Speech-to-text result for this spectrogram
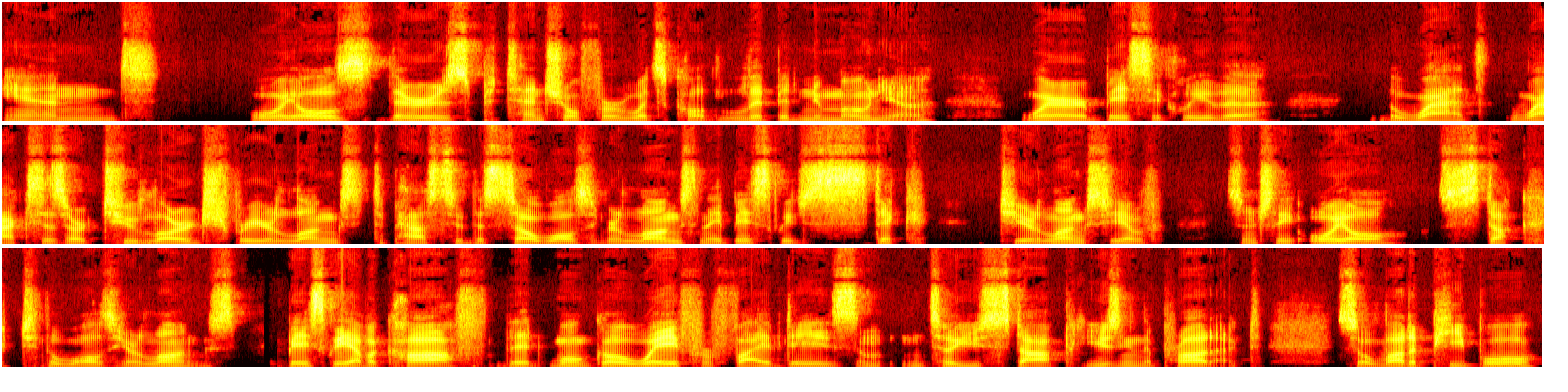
and oils, there's potential for what's called lipid pneumonia, where basically the the wax, waxes are too large for your lungs to pass through the cell walls of your lungs, and they basically just stick to your lungs. So you have essentially oil stuck to the walls of your lungs. Basically, have a cough that won't go away for five days until you stop using the product. So a lot of people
